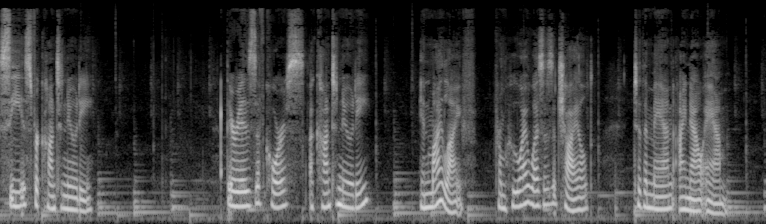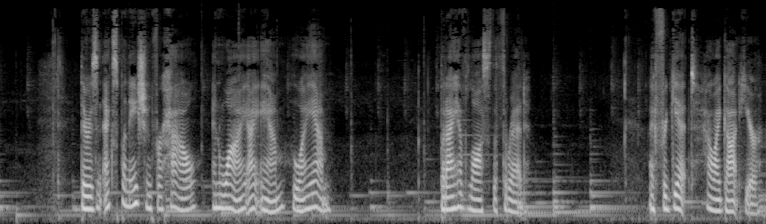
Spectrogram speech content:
C is for continuity. There is, of course, a continuity in my life from who I was as a child to the man I now am. There is an explanation for how and why I am who I am. But I have lost the thread. I forget how I got here.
